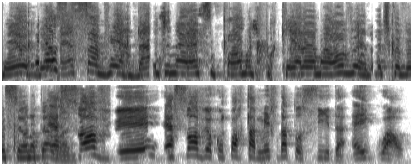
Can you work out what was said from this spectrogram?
Meu Deus, Eu- essa verdade merece palmas porque ela é a maior verdade que eu vi esse ano até É agora. só ver, é só ver o comportamento da torcida, é igual.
